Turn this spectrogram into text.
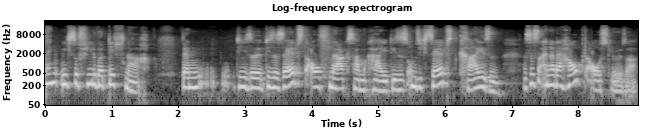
Denk nicht so viel über dich nach. Denn diese, diese Selbstaufmerksamkeit, dieses um sich selbst kreisen, das ist einer der Hauptauslöser.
